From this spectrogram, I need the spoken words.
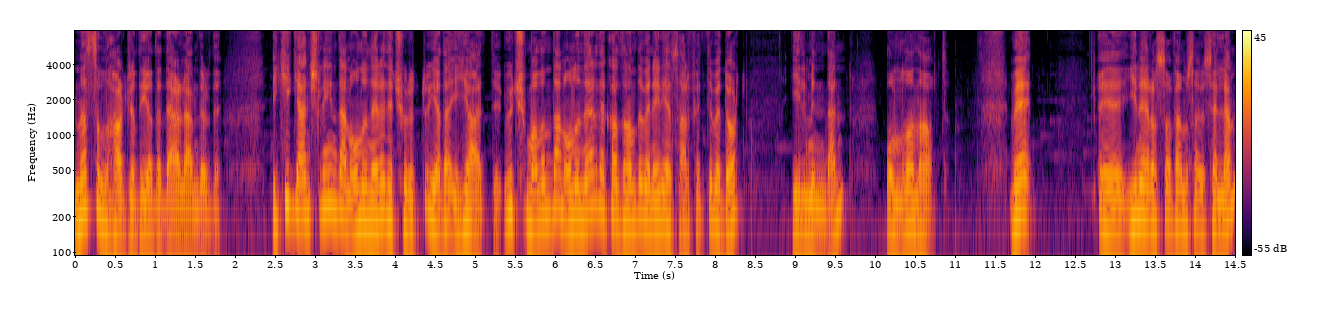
nasıl harcadı ya da değerlendirdi? İki gençliğinden onu nerede çürüttü ya da ihya etti? Üç malından onu nerede kazandı ve nereye sarf etti? Ve dört ilminden onunla ne yaptı? Ve e, yine Resulullah Efendimiz sallallahu aleyhi ve sellem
